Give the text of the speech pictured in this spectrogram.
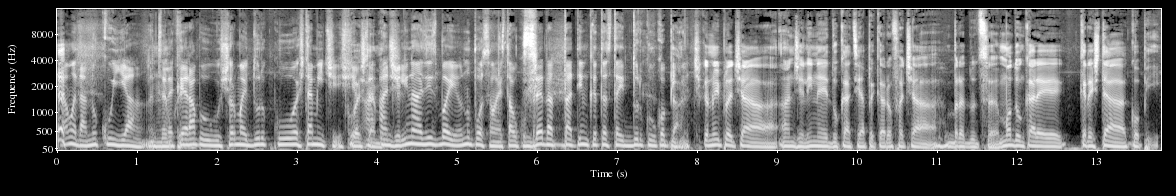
Da, mă, dar nu cu ea. Înțeleg că era ușor mai dur cu ăștia mici. Și ăștia mici. Angelina a zis, băi, eu nu pot să mai stau cu Brad atâta timp cât ăsta e dur cu copiii. Da. Și că nu-i plăcea Angeline educația pe care o făcea Brăduță, modul în care creștea copiii.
